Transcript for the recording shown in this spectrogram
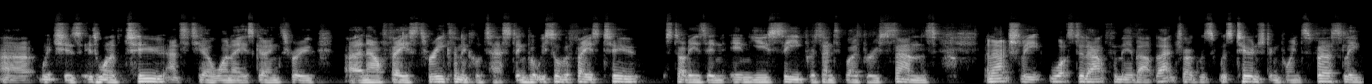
uh, which is, is one of two anti-TL1As going through uh, now phase three clinical testing. But we saw the phase two studies in, in UC presented by Bruce Sands. And actually, what stood out for me about that drug was, was two interesting points. Firstly,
